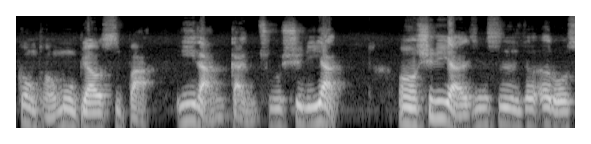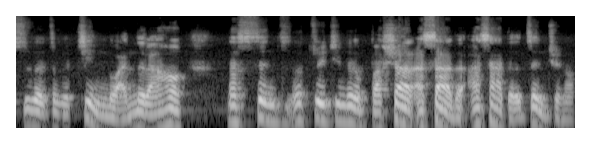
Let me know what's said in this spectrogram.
共同目标是把伊朗赶出叙利亚。哦，叙利亚已经是这个俄罗斯的这个禁脔的，然后那甚至那最近这个巴沙尔阿萨的阿萨德政权哦，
